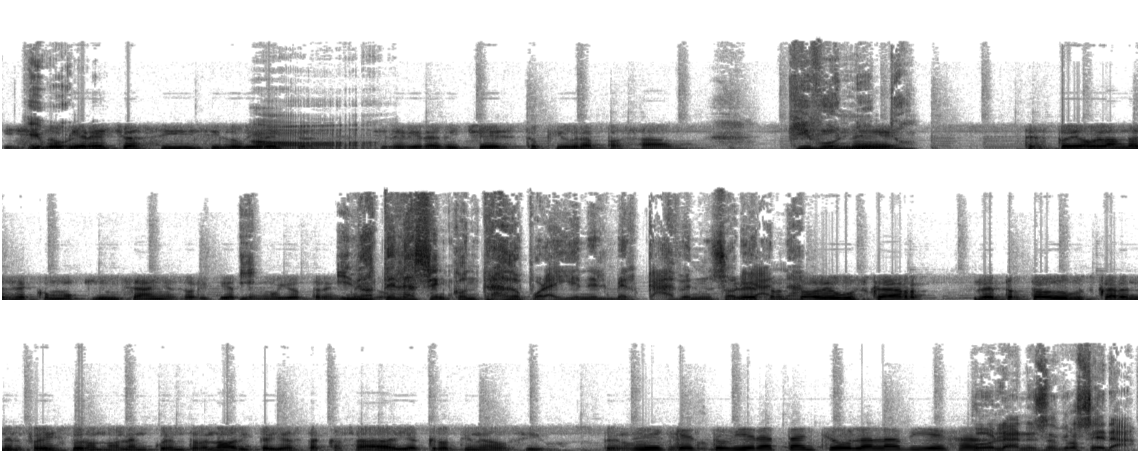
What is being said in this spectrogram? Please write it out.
Y si lo hubiera hecho así, si lo hubiera Oh. hecho, si le hubiera dicho esto, ¿qué hubiera pasado? Qué Tiene- bonito. Te estoy hablando hace como 15 años, ahorita ya tengo yo 30. ¿Y no te la has encontrado por ahí en el mercado, en un Le he Soriana? tratado de buscar, le he tratado de buscar en el Face, pero no la encuentro. No, ahorita ya está casada, ya creo tiene dos hijos. Pero Ni que estuviera tan chula la vieja. Hola, no seas grosera.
